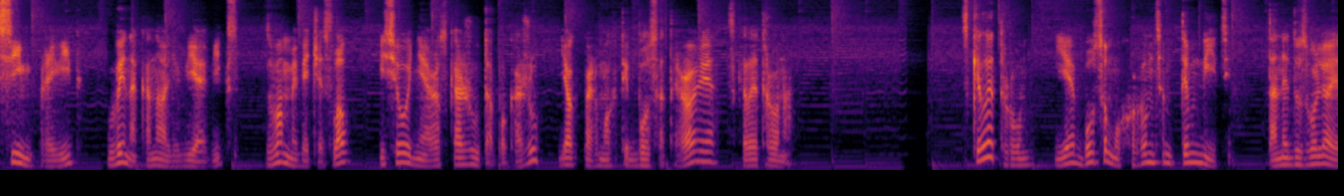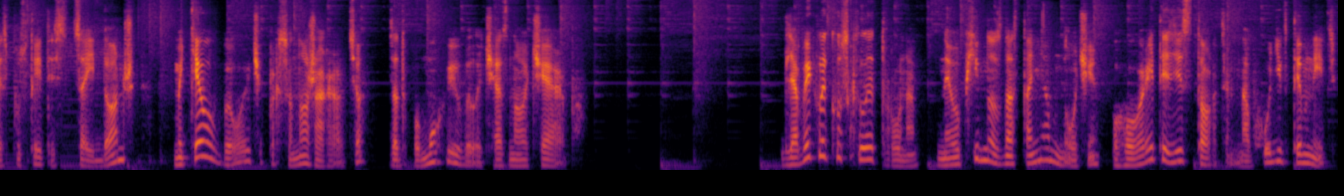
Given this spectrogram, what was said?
Всім привіт! Ви на каналі ViaVix, з вами В'ячеслав, і сьогодні я розкажу та покажу, як перемогти боса терорія Скелетрона. Скелетрон є босом-охоронцем темниці та не дозволяє спуститись в цей данж, миттєво вбиваючи персонажа гравця за допомогою величезного черепа. Для виклику скелетрона необхідно з настанням ночі поговорити зі старцем на вході в темницю.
